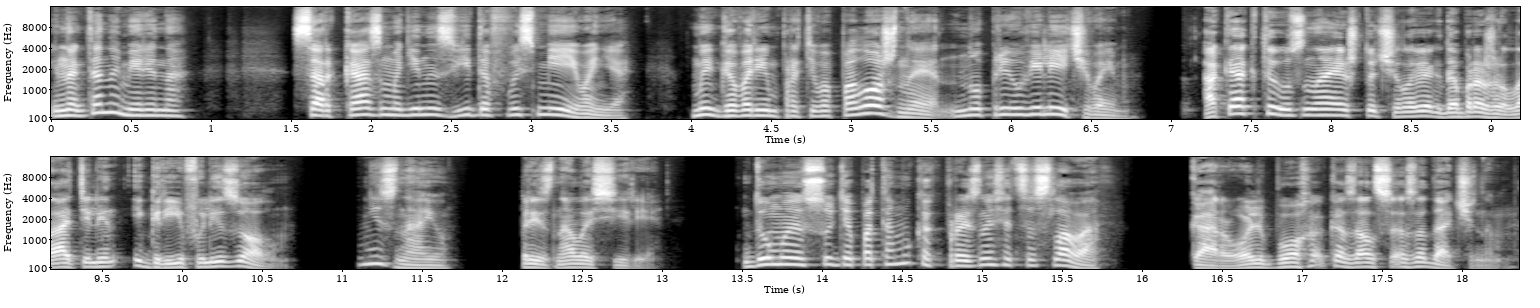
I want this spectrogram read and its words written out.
Иногда намеренно. Сарказм – один из видов высмеивания. Мы говорим противоположное, но преувеличиваем. А как ты узнаешь, что человек доброжелателен, игрив или зол? Не знаю, признала Сири. Думаю, судя по тому, как произносятся слова. Король-бог оказался озадаченным.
